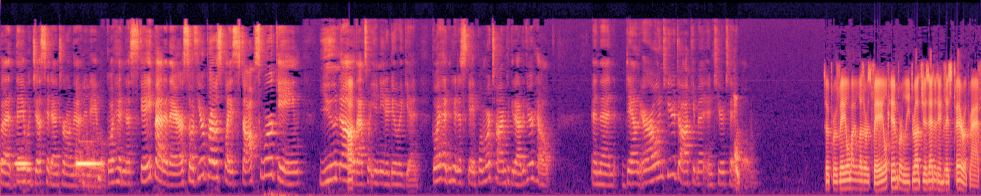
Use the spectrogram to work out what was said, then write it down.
but they would just hit enter on that and enable. Go ahead and escape out of there. So if your braille display stops working, you know Uh. that's what you need to do again. Go ahead and hit escape one more time to get out of your help, and then down arrow into your document into your table. To prevail while others fail, Kimberly Drudge is editing this paragraph.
